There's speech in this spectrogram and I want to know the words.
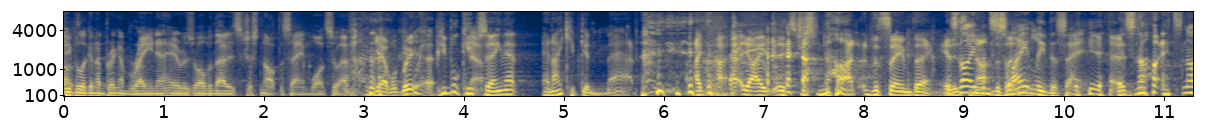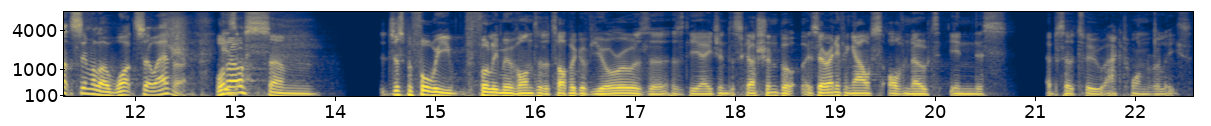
people are going to bring up Reyna here as well, but that is just not the same whatsoever. Yeah, well, but people keep No. saying that, and I keep getting mad. I, I, I, it's just not the same thing. It it's is not even the same. slightly the same. yeah. It's not. It's not similar whatsoever. What He's- else? Um, just before we fully move on to the topic of Euro as, a, as the agent discussion, but is there anything else of note in this episode two, Act One release?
